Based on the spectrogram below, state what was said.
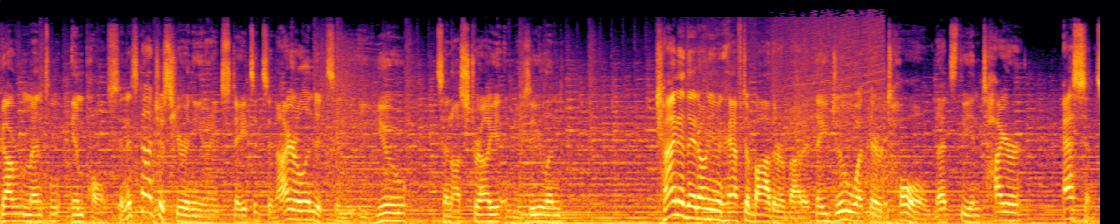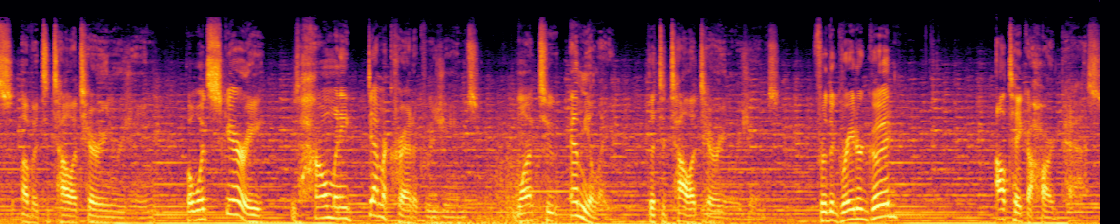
governmental impulse. And it's not just here in the United States, it's in Ireland, it's in the EU, in Australia and New Zealand. China, they don't even have to bother about it. They do what they're told. That's the entire essence of a totalitarian regime. But what's scary is how many democratic regimes want to emulate the totalitarian regimes. For the greater good, I'll take a hard pass.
